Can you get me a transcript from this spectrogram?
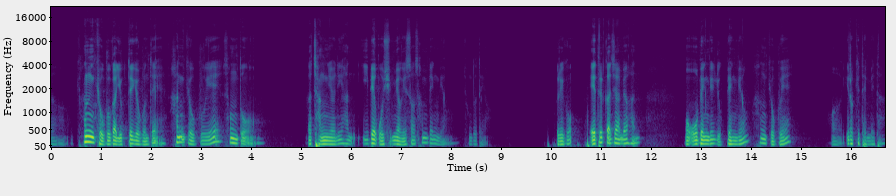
어, 한 교구가 6대 교구인데 한 교구의 성도가 작년이 한 250명에서 300명 정도 돼요. 그리고 애들까지 하면 한 뭐 500명, 600명 한 교구에 어, 이렇게 됩니다.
